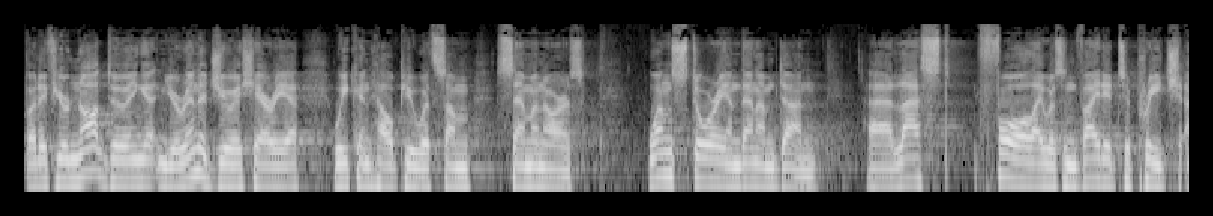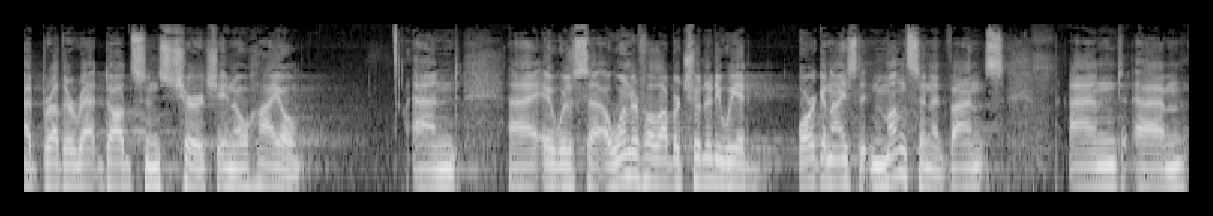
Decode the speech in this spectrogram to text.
But if you're not doing it and you're in a Jewish area, we can help you with some seminars. One story and then I'm done. Uh, last fall, I was invited to preach at Brother Rhett Dodson's church in Ohio. And uh, it was a wonderful opportunity. We had organized it months in advance. And um,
